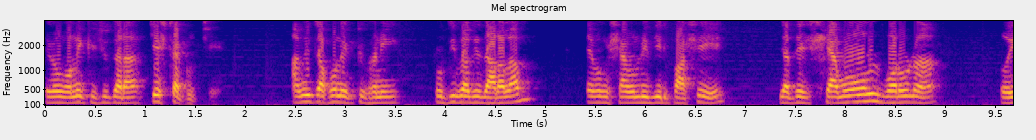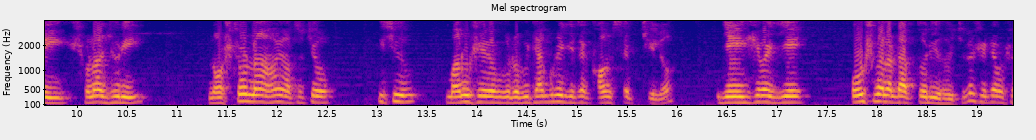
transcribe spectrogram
এবং অনেক কিছু তারা চেষ্টা করছে। আমি তখন একটুখানি প্রতিবাদে দাঁড়ালাম এবং শ্যামলিদির পাশে যাতে শ্যামল, বরণা, ওই সোনাঝুরি নষ্ট না হয়, অথচ কিছু মানুষ এবং রবি ঠাকুরের যেটা কনসেপ্ট ছিল, যে হিসেবে যে পৌষ মেলাটা তৈরি হয়েছিল, সেটা অবশ্য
